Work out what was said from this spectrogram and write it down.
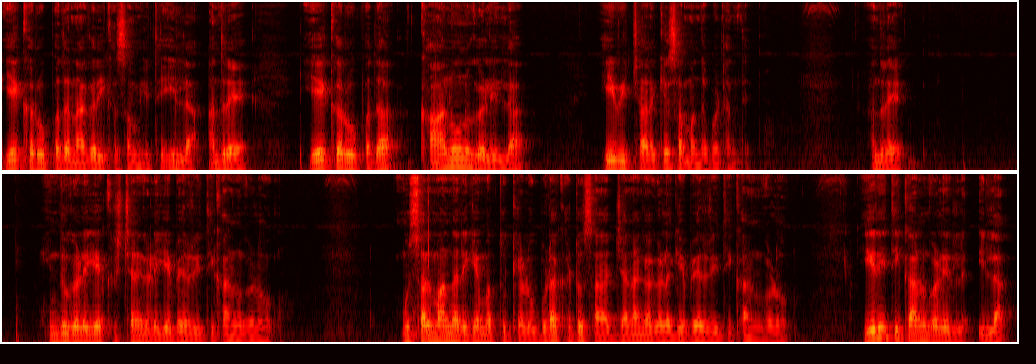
ಏಕರೂಪದ ನಾಗರಿಕ ಸಂಹಿತೆ ಇಲ್ಲ. ಅಂದರೆ ಏಕರೂಪದ ಕಾನೂನುಗಳಿಲ್ಲ. ಈ ವಿಚಾರಕ್ಕೆ ಸಂಬಂಧಪಟ್ಟಂತೆ. ಅಂದರೆ ಹಿಂದೂಗಳಿಗೆ, ಕ್ರಿಶ್ಚಿಯನ್ಗಳಿಗೆ ಬೇರೆ ರೀತಿ ಕಾನೂನುಗಳು. ಮುಸಲ್ಮಾನರಿಗೆ ಮತ್ತು ಕೆಲವು ಬುಡಕಟ್ಟು ಸಹ ಜನಾಂಗಗಳಿಗೆ ಬೇರೆ ರೀತಿ ಕಾನೂನುಗಳು. ಈ ರೀತಿ ಕಾನೂನುಗಳಿಲ್ಲ ಇಲ್ಲ.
